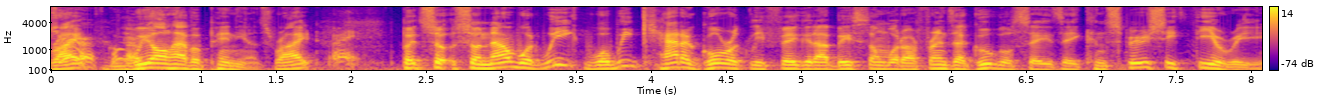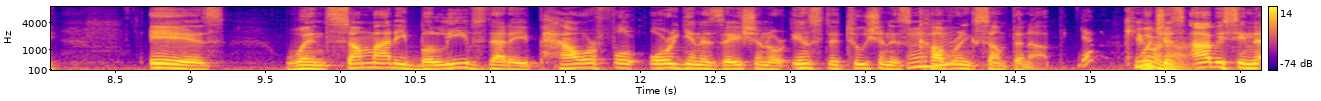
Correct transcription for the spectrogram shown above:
right? of course. We all have opinions, right? Right. But so so now what we what we categorically figured out based on what our friends at Google say is a conspiracy theory is when somebody believes that a powerful organization or institution is mm-hmm. covering something up. Yep. Which is obviously ne-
